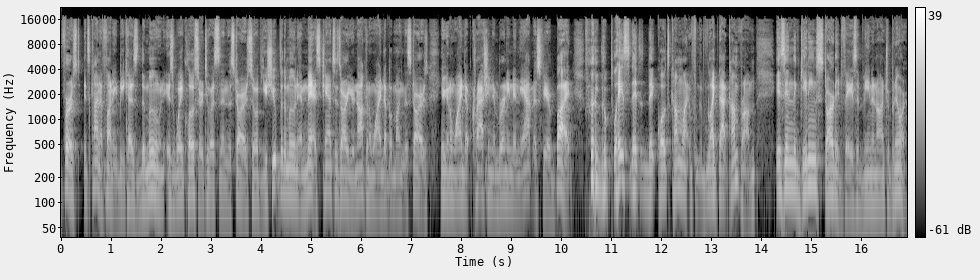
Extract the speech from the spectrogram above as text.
first, it's kind of funny because the moon is way closer to us than the stars. So if you shoot for the moon and miss, chances are you're not going to wind up among the stars. You're going to wind up crashing and burning in the atmosphere. But the place that, that quotes come like, like that come from is in the getting started phase of being an entrepreneur.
